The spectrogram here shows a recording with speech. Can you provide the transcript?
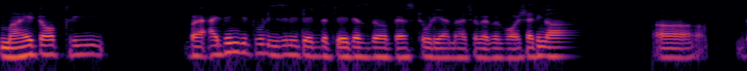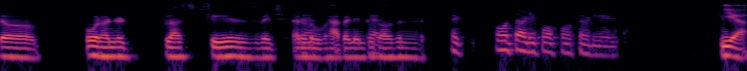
my top three. But I think it would easily take the cake as the best ODI match I've ever watched. I think uh, uh, the 400 plus chase, which I don't Yes, know happened in yes. 2000. 434, 438. Yeah,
